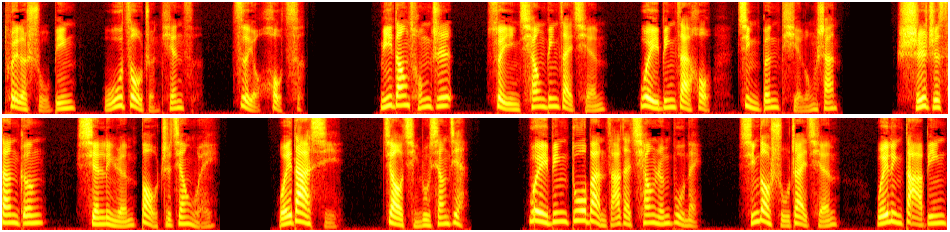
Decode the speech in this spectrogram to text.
退了蜀兵，吾奏准天子，自有后赐。”糜当从之，遂引羌兵在前，魏兵在后，进奔铁龙山。时值三更，先令人报之姜维，维大喜，叫请入相见。魏兵多半杂在羌人部内，行到蜀寨前，唯令大兵。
